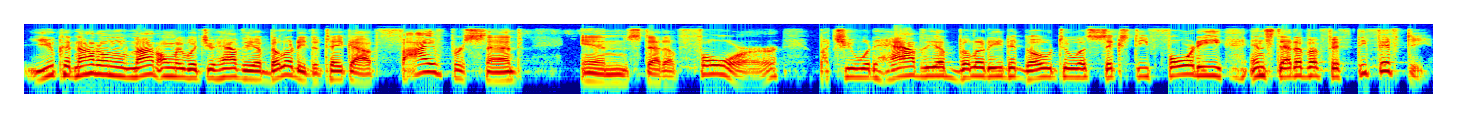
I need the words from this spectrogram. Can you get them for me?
you could not only, not only would you have the ability to take out 5% instead of 4, but you would have the ability to go to a 60 40 instead of a 50 50.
